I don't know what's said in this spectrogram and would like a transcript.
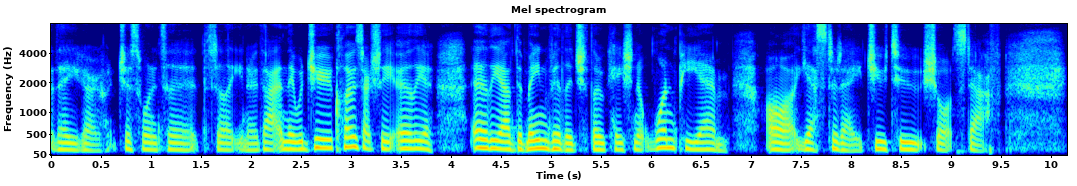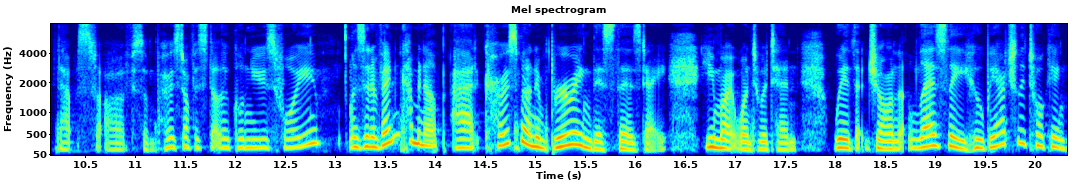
there you go. Just wanted to, to let you know that. And they were due closed actually earlier, earlier at the main village location at 1 p.m. Uh, yesterday due to short staff. That was uh, some post office local news for you there's an event coming up at Coast Mountain Brewing this Thursday. You might want to attend with John Leslie, who'll be actually talking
